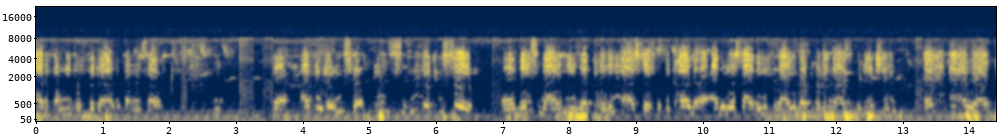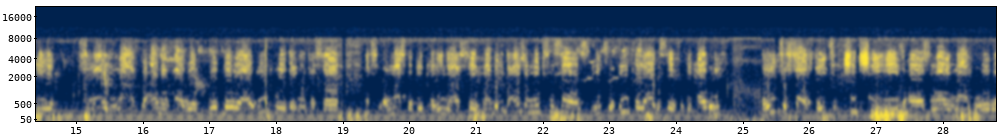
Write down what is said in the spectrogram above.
hard for me to figure out by myself. Yeah, I think it's, it's easy to say uh, this one is a collinear space because uh, if there is a collinear splitting that I will be small enough, anyhow, we, we, we will it. So it must be collinear safe. But it also makes sense, it's infrared safe because if it's soft, its PT is uh, small enough, we will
